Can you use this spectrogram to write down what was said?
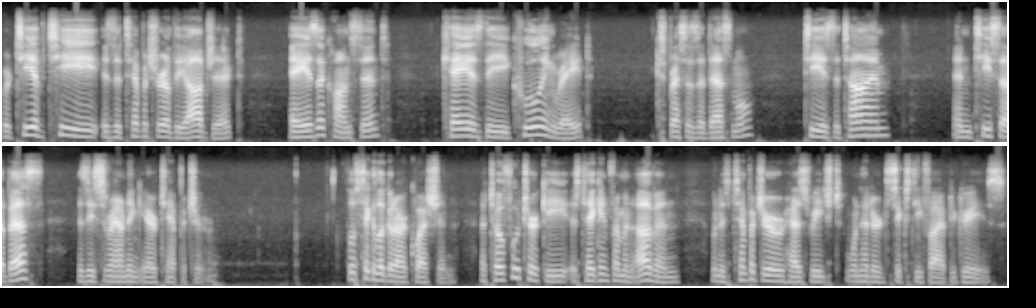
where T of t is the temperature of the object, A is a constant, K is the cooling rate expressed as a decimal, T is the time, and T sub s is the surrounding air temperature. So let's take a look at our question. A tofu turkey is taken from an oven when its temperature has reached 165 degrees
